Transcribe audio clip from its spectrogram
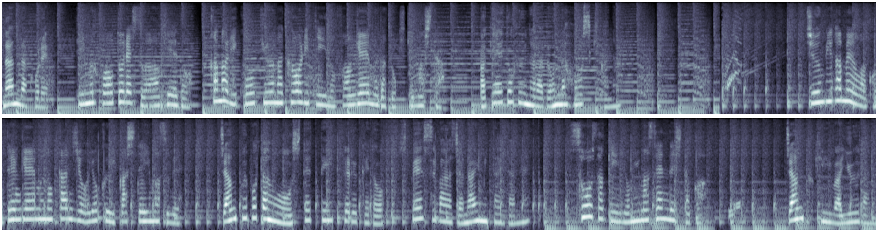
なんだこれ、ティム・フォートレス・アーケード。かなり高級なクオリティのファンゲームだと聞きました。アーケード風ならどんな方式かな準備画面は古典ゲームの感じをよく活かしていますね。ジャンプボタンを押してって言ってるけど、スペースバーじゃないみたいだね。操作キー読みませんでしたか？ジャンプキーは U だな。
